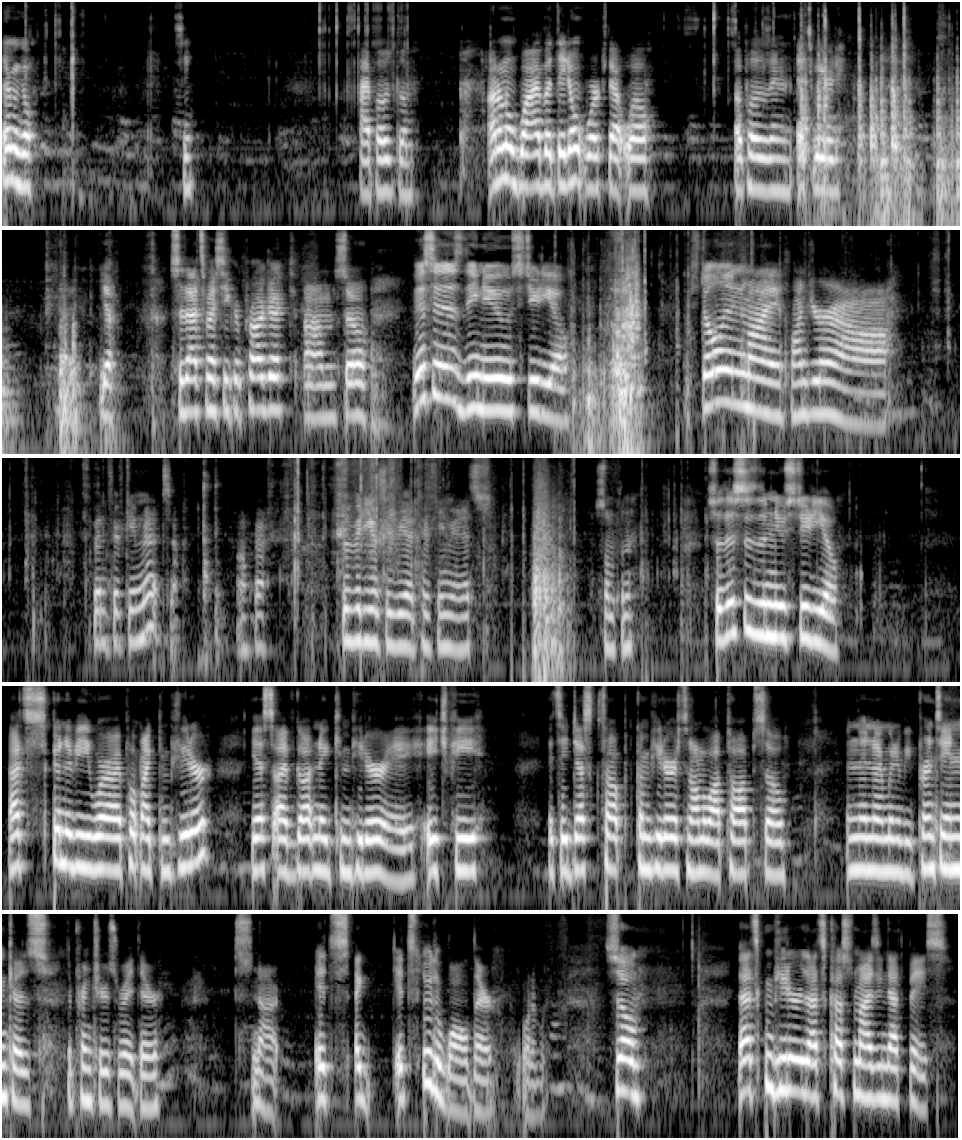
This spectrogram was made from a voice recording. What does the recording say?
there we go. See? I opposed them. I don't know why, but they don't work that well. Opposing. It's weird. But, yeah. So that's my secret project. Um, so this is the new studio. Still in my laundry. Uh, it's been 15 minutes now. Okay. The video should be at 15 minutes. Something. So this is the new studio. That's going to be where I put my computer. Yes, I've gotten a computer, a HP. It's a desktop computer. It's not a laptop. So, and then I'm going to be printing because the printer's right there. It's not. It's a, it's through the wall there. Whatever. So, that's computer. That's customizing. That's base.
